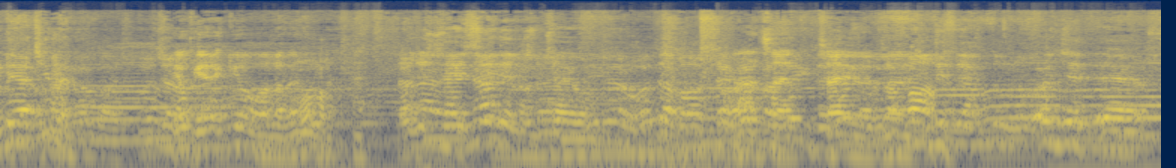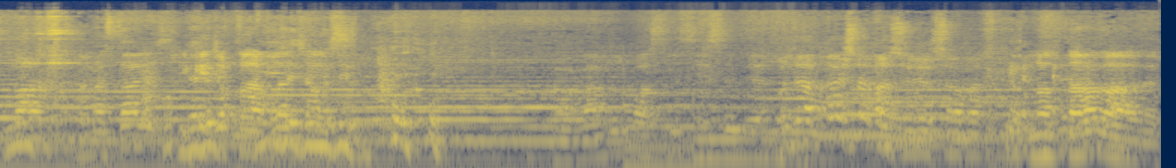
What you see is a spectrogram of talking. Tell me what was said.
Buraya açayım mı? Yok gerek yok valla ben. Çay içelim, çay olur. Ha, çay, çay ver. Tamam. Önce e, sumak. İkinci kulaklar çalışsın. Hocam kaç dakika sürüyor sabah? Notlara bağlıdır.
